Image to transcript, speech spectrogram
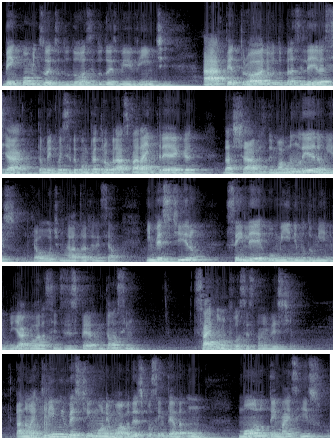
bem como em 18 do 12 de 2020 a Petróleo do Brasileiro SA, também conhecida como Petrobras, fará entrega das chaves do imóvel. Não leram isso, que é o último relatório gerencial. Investiram sem ler o mínimo do mínimo e agora se desesperam. Então, assim, saibam no que vocês estão investindo. Tá? Não é crime investir em mono imóvel, desde que você entenda. Um, mono tem mais risco.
